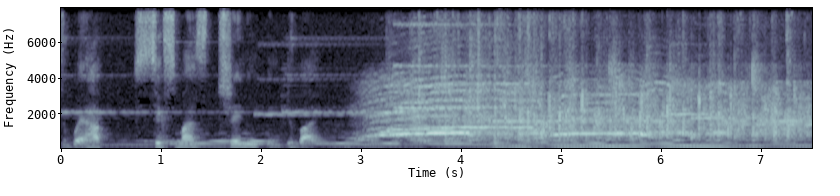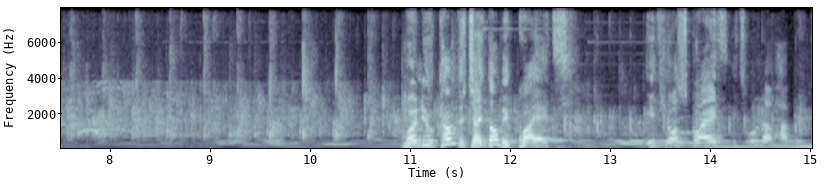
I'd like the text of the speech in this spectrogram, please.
to go and have six months training in Dubai. When you come to church, don't be quiet. If you are quiet, it wouldn't have happened.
